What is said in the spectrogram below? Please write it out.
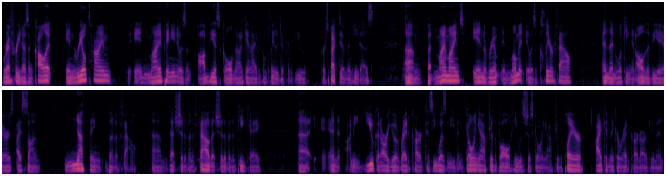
Referee doesn't call it in real time. In my opinion, it was an obvious goal. Now, again, I have a completely different view perspective than he does. Um, but in my mind, in the room, in the moment, it was a clear foul. And then looking at all of the VARs, I saw nothing but a foul. Um, that should have been a foul. That should have been a PK. Uh, and I mean, you could argue a red card because he wasn't even going after the ball. He was just going after the player. I could make a red card argument.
